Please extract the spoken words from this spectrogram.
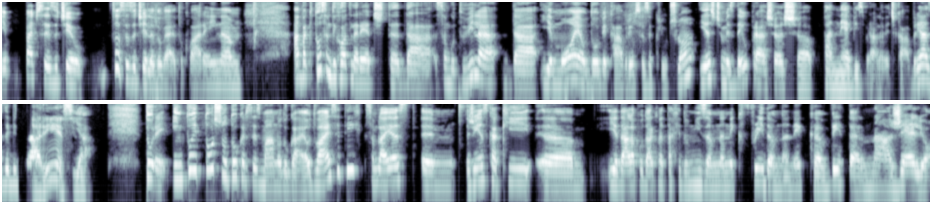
je pač se je začel, to se začele dogajati, okvare. In, um, Ampak to sem ti hotela reči, da sem gotovila, da je moje obdobje kabrijo se zaključilo. Jaz, če me zdaj vprašaš, pa ne bi izbrala več kabrija. A res? Ja. Torej, in to je točno to, kar se z mano dogaja. V 20-ih sem bila jaz um, ženska, ki um, je dala podarek na ta hedonizem, na nek freedom, na nek veter, na željo,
